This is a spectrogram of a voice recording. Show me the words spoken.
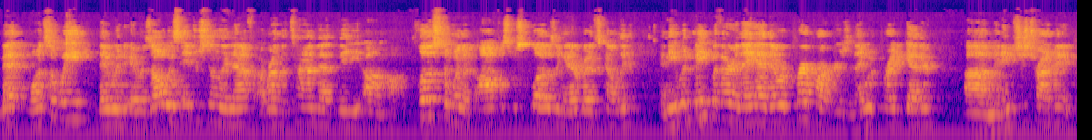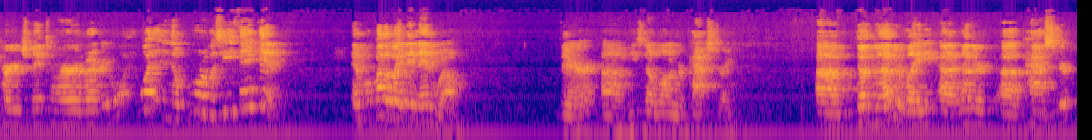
Met once a week. They would. It was always interestingly enough around the time that the um, close to when the office was closing and everybody was kind of leaving. And he would meet with her, and they had they were prayer partners, and they would pray together um, and he was just trying to be an encouragement to her and whatever. What, what, in the world was he thinking? And by the way, it didn't end well there. Um, he's no longer pastoring. Um, another lady, uh, another uh, pastor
